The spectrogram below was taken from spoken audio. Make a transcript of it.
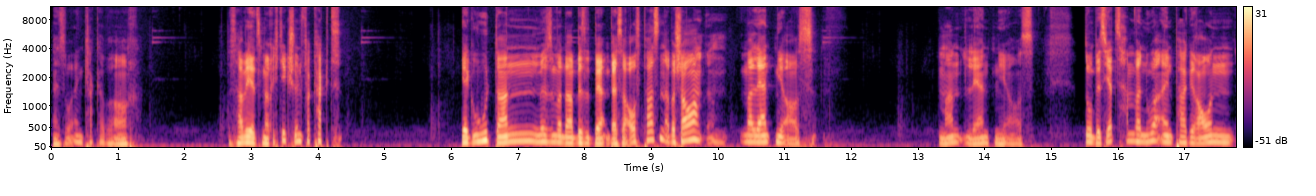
Na, so ein Kack aber auch. Das habe ich jetzt mal richtig schön verkackt. Ja gut, dann müssen wir da ein bisschen be besser aufpassen. Aber schau, man lernt nie aus. Man lernt nie aus. So, bis jetzt haben wir nur ein paar grauen,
